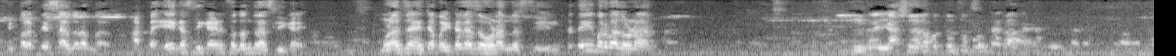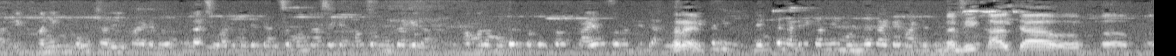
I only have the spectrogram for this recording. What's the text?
मी परत तेच सांगतो ना आता एक असली काय आणि स्वतंत्र असली काय. मुळात जर यांच्या बैठका जर होणार नसतील तर तेही बर्बाद होणार. या शहराबद्दलचा मूळ मुद्दा आहे अनेक अनेक बहुत झालेली पाहायला मिळेल मुलाचीवाडीमध्ये त्यांचं म्हणणं असं की आमचा मुलगा गेला मी काल त्या अ, अ,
